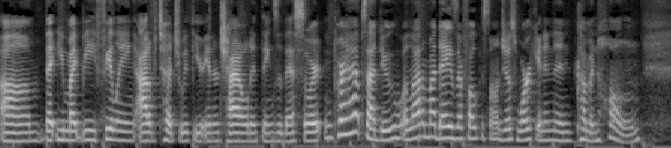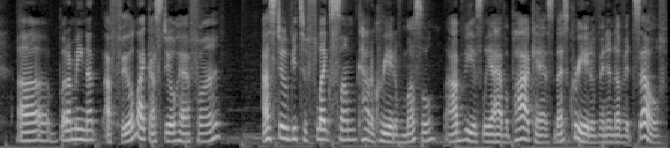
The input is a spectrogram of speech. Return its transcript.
um, that you might be feeling out of touch with your inner child and things of that sort. And perhaps I do. A lot of my days are focused on just working and then coming home. Uh, but I mean, I, I feel like I still have fun. I still get to flex some kind of creative muscle. Obviously, I have a podcast that's creative in and of itself.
